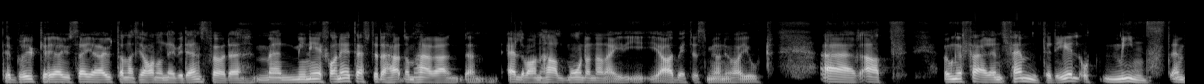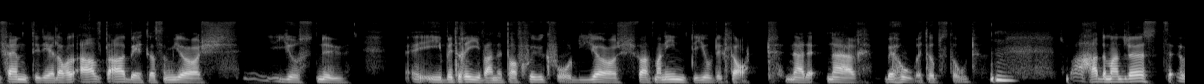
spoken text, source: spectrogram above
Det brukar jag ju säga utan att jag har någon evidens för det. Men min erfarenhet efter det här, de här 11,5 månaderna i, i arbetet som jag nu har gjort är att ungefär en femtedel och minst en femtedel av allt arbete som görs just nu i bedrivandet av sjukvård görs för att man inte gjorde klart när, det, när behovet uppstod. Mm. Hade man löst eh,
